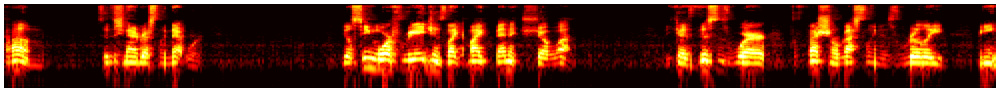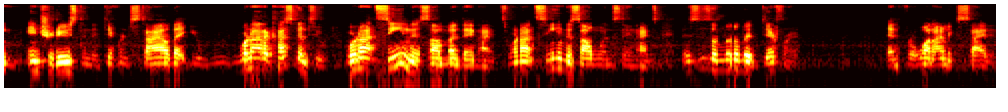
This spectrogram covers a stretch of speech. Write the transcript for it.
come to the United Wrestling Network. You'll see more free agents like Mike Bennett show up because this is where professional wrestling is really being introduced in a different style that you we're not accustomed to. We're not seeing this on Monday nights. We're not seeing this on Wednesday nights. This is a little bit different. And for one, I'm excited.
